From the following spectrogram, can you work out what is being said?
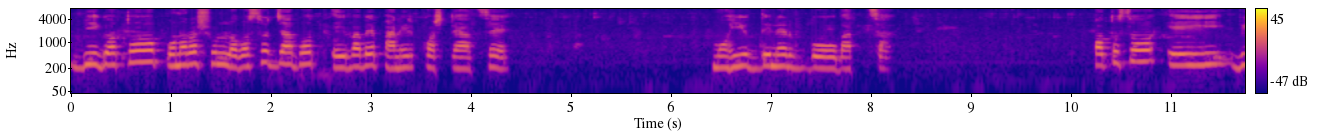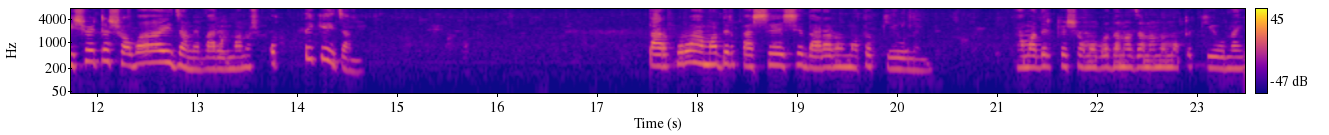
বিগত পনেরো ষোলো বছর যাবৎ এইভাবে পানির কষ্টে আছে। মহিউদ্দিনের বউ বাচ্চা। অথচ এই বিষয়টা সবাই জানে, বাড়ির মানুষ প্রত্যেকেই জানে। তারপরও আমাদের পাশে এসে দাঁড়ানোর মতো কেউ নেই। আমাদেরকে সমবেদনা জানানোর মতো কেউ নাই।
